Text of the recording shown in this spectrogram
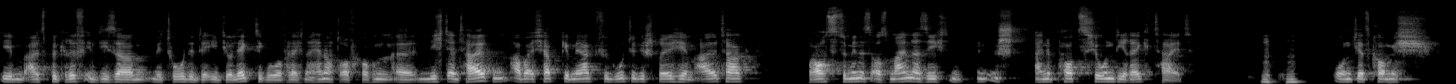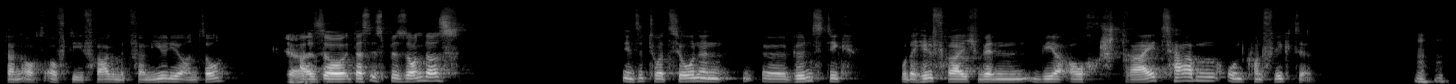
eben als Begriff in dieser Methode der Idiolektik, wo wir vielleicht nachher noch drauf kommen, äh, nicht enthalten. Aber ich habe gemerkt, für gute Gespräche im Alltag braucht es zumindest aus meiner Sicht eine Portion Direktheit. Mhm. Und jetzt komme ich dann auch auf die Frage mit Familie und so. Ja. Also das ist besonders in Situationen äh, günstig oder hilfreich, wenn wir auch Streit haben und Konflikte. Mhm.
